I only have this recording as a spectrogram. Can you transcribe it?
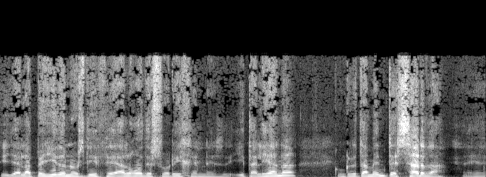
y ya el apellido nos dice algo de su origen. Es italiana, concretamente Sarda, eh,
